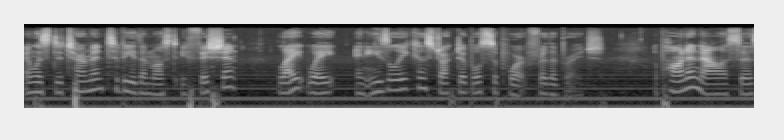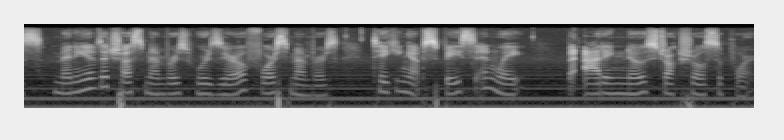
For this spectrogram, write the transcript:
and was determined to be the most efficient, lightweight, and easily constructible support for the bridge. Upon analysis, many of the truss members were zero force members, taking up space and weight, but adding no structural support.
